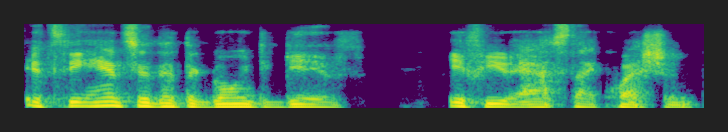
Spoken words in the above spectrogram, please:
It's the answer that they're going to give if you ask that question,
